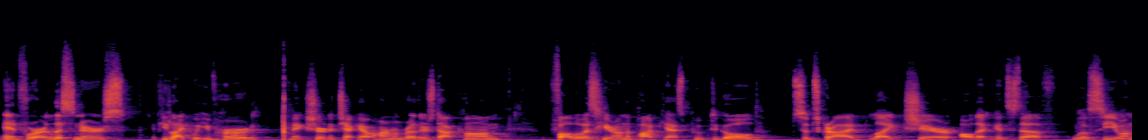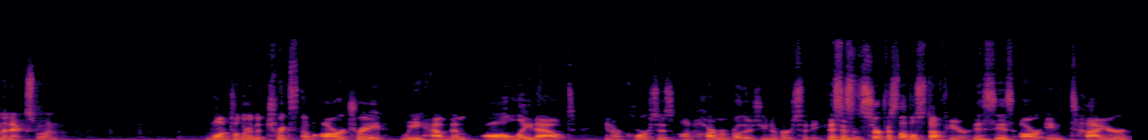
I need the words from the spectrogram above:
And for our listeners, if you like what you've heard, make sure to check out harmonbrothers.com. Follow us here on the podcast Poop to Gold. Subscribe, like, share, all that good stuff. We'll see you on the next one. Want to learn the tricks of our trade? We have them all laid out in our courses on Harmon Brothers University. This isn't surface level stuff here. This is our entire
